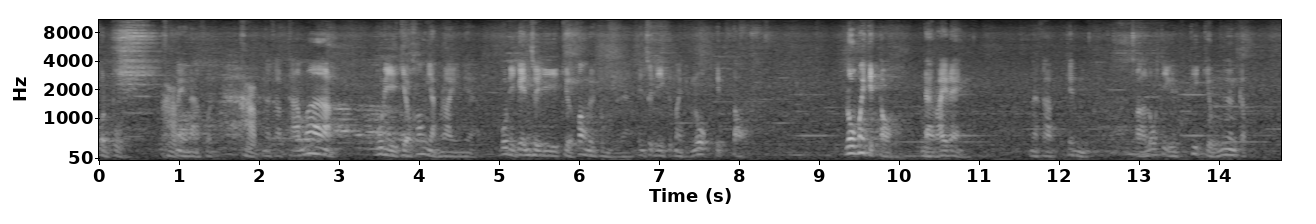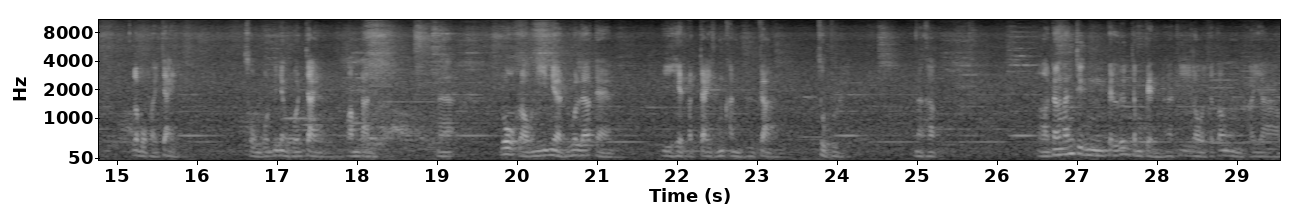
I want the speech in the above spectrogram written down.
คนป่วยครับในอนาคตครับนะครับถามว่าบุหรี่เกี่ยวข้องอย่างไรเนี่ยบุหรี่กับ NCD เกี่ยวข้องโดยตรงอยู่แล้ว NCD คือหมายถึงโรคติดต่อโรคไม่ติดต่อแต่ร้ายแรงนะครับเช่นเอ่อโรคที่ที่เกี่ยวเนื่องกับระบบหายใจ ส่งผลไปยังหัวใจความดันนะฮะ โรคเหล่านี้เนี่ยล้วนแล้วแต่มีเหตุปัจจัยสำคัญคือการสูบบุหรี่นะครับเอ่อดังนั้นจึงเป็นเรื่องจำเป็นนะที่เราจะต้องพยายาม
